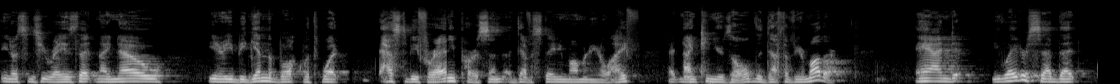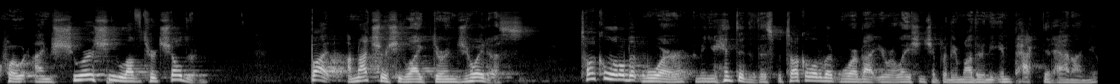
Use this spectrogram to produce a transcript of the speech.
you know, since you raised it? And I know, you know, you begin the book with what has to be for any person a devastating moment in your life at 19 years old, the death of your mother. And you later said that, quote, I'm sure she loved her children, but I'm not sure she liked or enjoyed us. Talk a little bit more. I mean, you hinted at this, but talk a little bit more about your relationship with your mother and the impact it had on you.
